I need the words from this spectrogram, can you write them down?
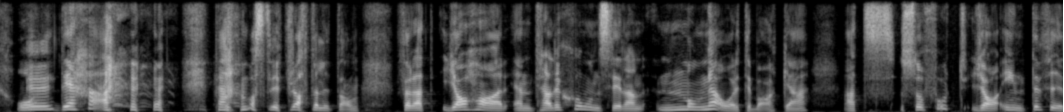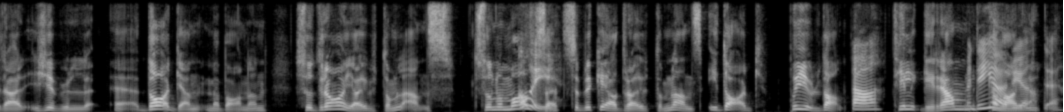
Och Mm. det här, det här måste vi prata lite om. För att jag har en tradition sedan många år tillbaka att så fort jag inte firar juldagen med barnen så drar jag utomlands. Så normalt Oj. sett så brukar jag dra utomlands idag, på juldagen, Ja, till Gran men det gör Canaria. du ju inte.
